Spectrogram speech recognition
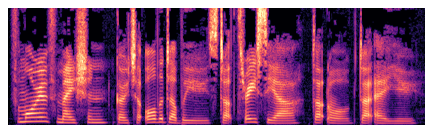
For more information, go to allthews.3cr.org.au.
